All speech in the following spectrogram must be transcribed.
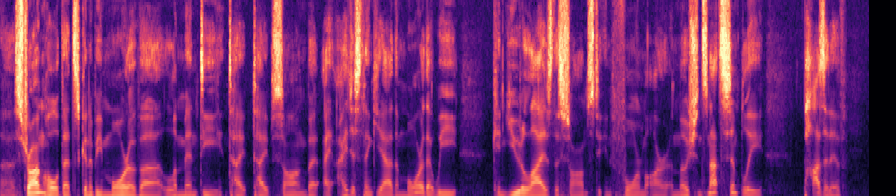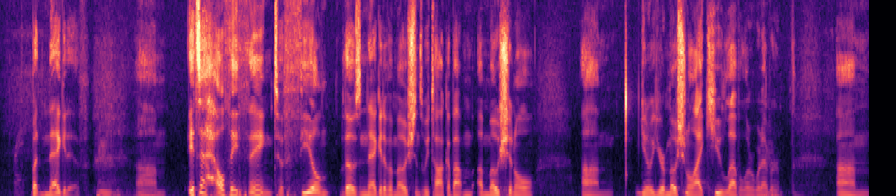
uh, Stronghold. That's going to be more of a lamenty type type song. But I, I just think, yeah, the more that we can utilize the Psalms to inform our emotions, not simply positive, Right. but negative. Um, it's a healthy thing to feel those negative emotions. We talk about m- emotional, um, you know, your emotional IQ level or whatever. Um,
